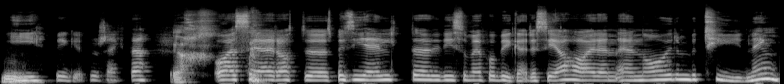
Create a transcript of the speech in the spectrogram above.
Mm. i byggeprosjektet. Ja. Og jeg ser at eh, spesielt de som er på byggherresida, har en enorm betydning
